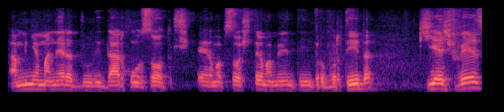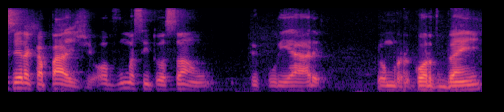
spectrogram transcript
a minha maneira de lidar com os outros. Era uma pessoa extremamente introvertida, que às vezes era capaz, houve uma situação peculiar eu me recordo bem,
